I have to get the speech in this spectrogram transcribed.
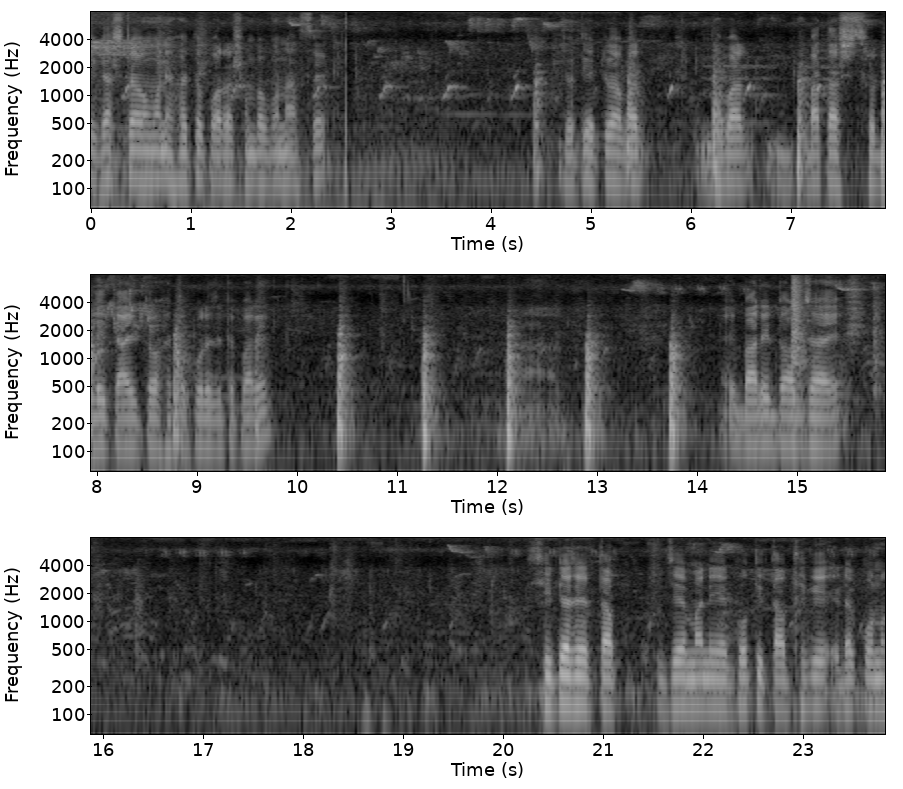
এই গাছটাও মানে হয়তো পড়ার সম্ভাবনা আছে। যদি একটু আবার ধবার বাতাস ছড়লেই তাই তো হয়তো পড়ে যেতে পারে। এই বাড়ির দরজায় সিটারের তাপ যে মানে গতি তার থেকে এটা কোনো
